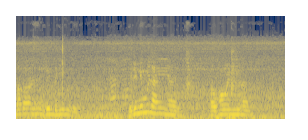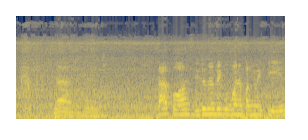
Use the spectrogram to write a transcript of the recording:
Baka ano, doon, dali mo doon. Dilinin mo lang, yan. Hawhawin mo lang. Yan. Tapos, dito na tayo kukuha ng pang-refill.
